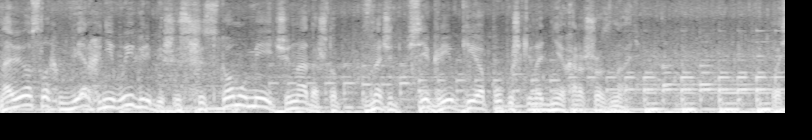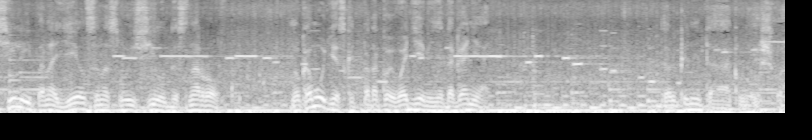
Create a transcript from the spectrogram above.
На веслах вверх не выгребешь, и с шестом умеючи надо, чтоб, значит, все гривки и опупушки на дне хорошо знать. Василий понадеялся на свою силу да сноровку. Но кому, дескать, по такой воде меня догонять? Только не так вышло.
